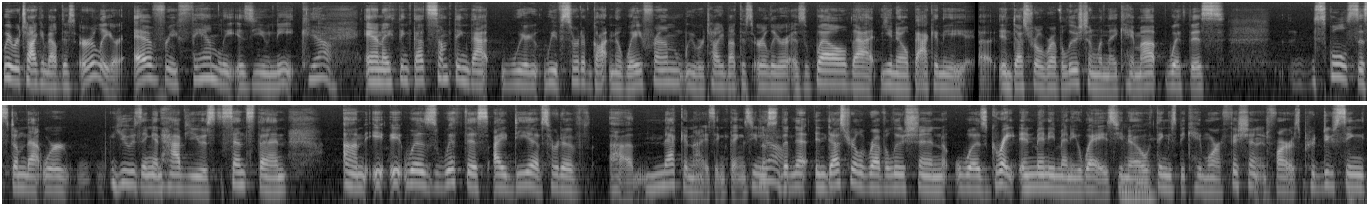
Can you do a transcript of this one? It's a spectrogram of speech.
we were talking about this earlier. Every family is unique. Yeah. and i think that's something that we're, we've sort of gotten away from. We were talking about this earlier as well that you know back in the uh, industrial revolution when they came up with this school system that we're using and have used since then, um, it, it was with this idea of sort of uh, mechanizing things. You know, so the ne- industrial revolution was great in many, many ways. You know, things became more efficient as far as producing,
